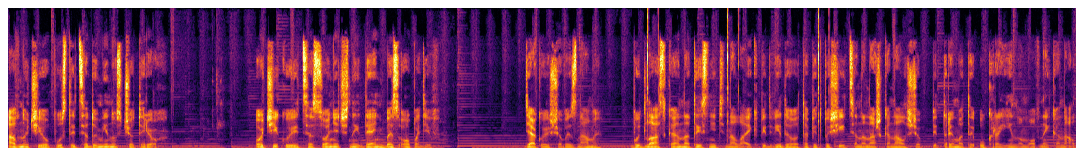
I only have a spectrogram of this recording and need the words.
а вночі опуститься до мінус 4. Очікується сонячний день без опадів. Дякую, що ви з нами. Будь ласка, натисніть на лайк під відео та підпишіться на наш канал, щоб підтримати україномовний канал.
